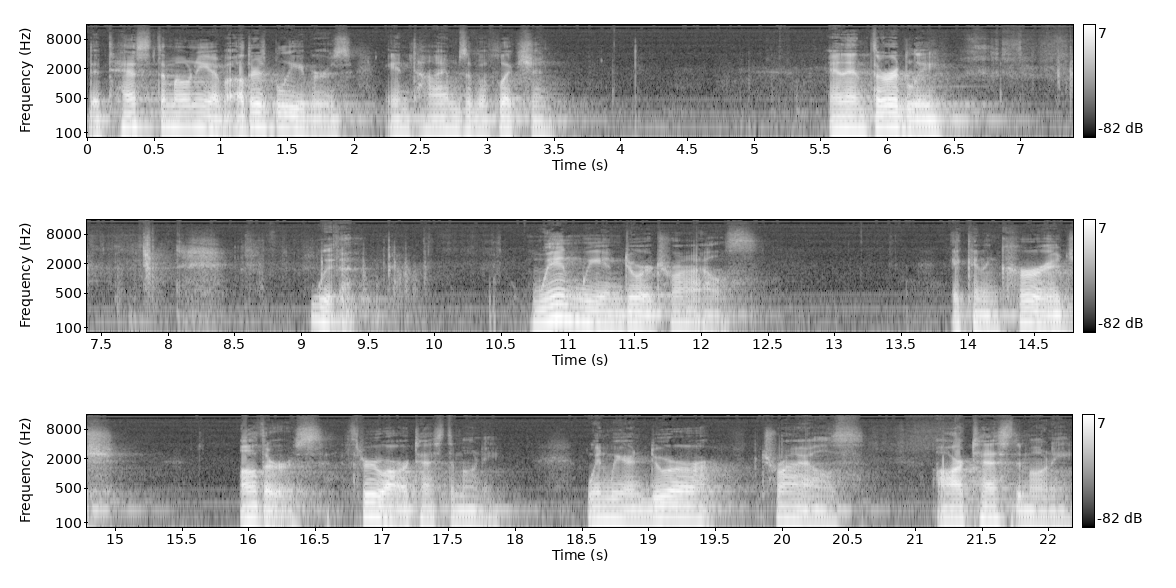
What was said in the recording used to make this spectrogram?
the testimony of other believers in times of affliction. And then, thirdly, when we endure trials, it can encourage others through our testimony. When we endure trials, our testimony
